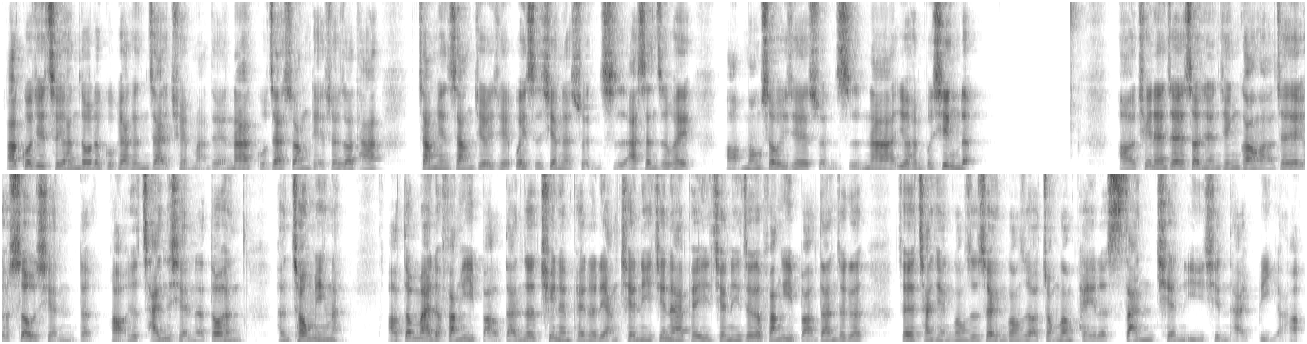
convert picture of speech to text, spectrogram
啊过去持有很多的股票跟债券嘛，对，那股债双跌，所以说它账面上就有一些未实现的损失啊，甚至会啊蒙受一些损失。那又很不幸的，啊，去年这些寿险金控啊，这些有寿险的啊，有产险的都很很聪明了。啊都卖的防疫保单，这去年赔了两千亿，今年还赔一千亿。这个防疫保单，这个这些产险公司、寿险公司啊，总共赔了三千亿新台币啊！哈，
